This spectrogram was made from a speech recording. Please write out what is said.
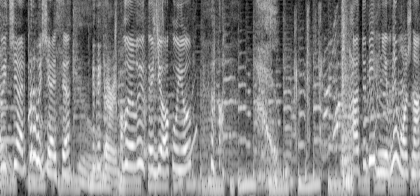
Печаль, пригощайся. Велике дякую. А тобі гнів не можна.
